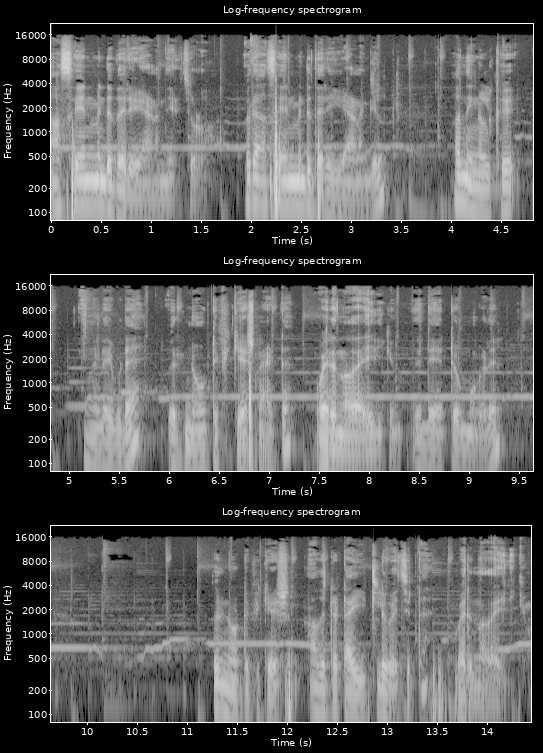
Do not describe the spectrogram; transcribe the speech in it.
അസൈൻമെന്റ് തരികയാണെന്ന് വിചാരിച്ചോളൂ. ഒരു അസൈൻമെന്റ് തരികയാണെങ്കിൽ അത് നിങ്ങൾക്ക് നിങ്ങളുടെ ഇവിടെ ഒരു നോട്ടിഫിക്കേഷനായിട്ട് വരുന്നതായിരിക്കും. ഇതിന്റെ ഏറ്റവും മുകളിൽ ഒരു നോട്ടിഫിക്കേഷൻ അതിന്റെ ടൈറ്റിൽ വെച്ചിട്ട് വരുന്നതായിരിക്കും.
